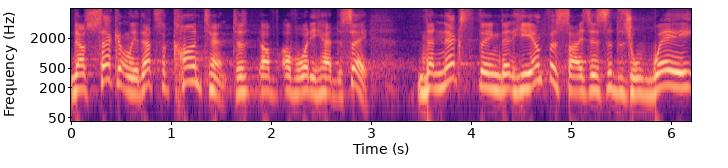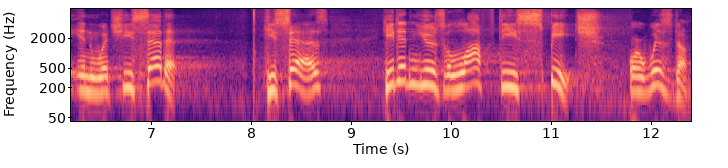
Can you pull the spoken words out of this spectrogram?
Now, secondly, that's the content of, of what he had to say. The next thing that he emphasizes is the way in which he said it. He says he didn't use lofty speech or wisdom.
